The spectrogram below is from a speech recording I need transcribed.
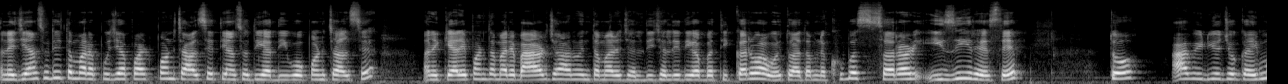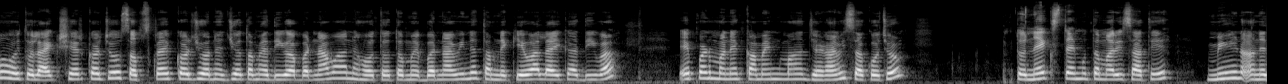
અને જ્યાં સુધી તમારા પૂજાપાઠ પણ ચાલશે, ત્યાં સુધી આ દીવો પણ ચાલશે. અને ક્યારેય પણ તમારે બહાર જવાનું હોય તમારે જલ્દી જલ્દી દીવાબત્તી કરવા હોય તો આ તમને ખૂબ જ સરળ ઇઝી રહેશે. તો આ વીડિયો જો ગમ્યો હોય તો લાઇક શેર કરજો સબસ્ક્રાઈબ કરજો અને જો તમે દીવા બનાવવાના હો તો તમે બનાવીને તમને કેવા લાગ્યા દીવા એ પણ મને કમેન્ટમાં જણાવી શકો છો. તો નેક્સ્ટ ટાઈમ હું તમારી સાથે મીણ અને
